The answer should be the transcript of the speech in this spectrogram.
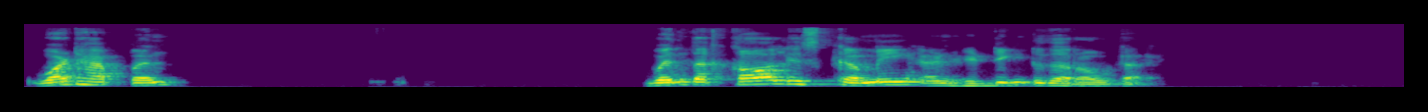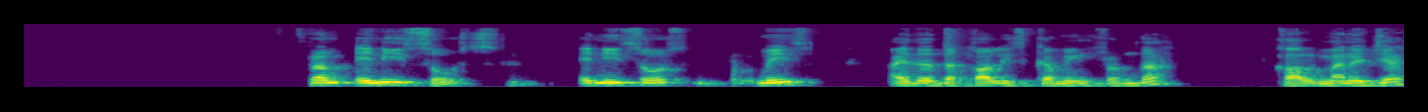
What happened when the call is coming and hitting to the router from any source, any source means either the call is coming from the call manager,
